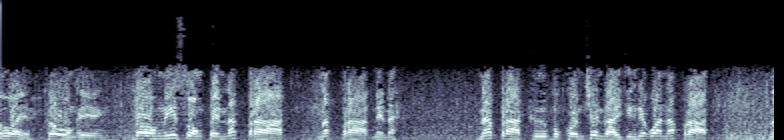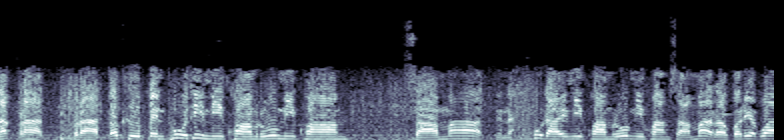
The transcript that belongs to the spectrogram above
ด้วย พระองค์เอง พระองค์นี้ทรงเป็นนักปราชญ์นักปราชญ์เนี่ยนะนักปราชญ์คือบุคคลเช่นไรจึงเรียกว่านักปราชญ์ นักปราชญ์ปราชญ์ก็คือเป็นผู้ที่มีความรู้มีความสามารถเนี่ยนะผู้ใดมีความรู้มีความสามารถเราก็เรียกว่า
